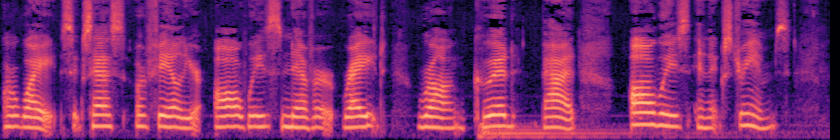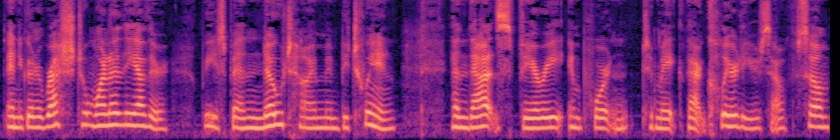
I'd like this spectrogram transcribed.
or white, success or failure, always, never, right, wrong, good, bad, always in extremes. And you're going to rush to one or the other, but you spend no time in between. And that's very important to make that clear to yourself. So,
